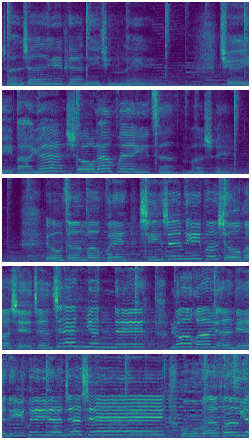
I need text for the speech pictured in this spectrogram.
转身一瞥你清泪。取一把月，收了回忆怎么睡？又怎么会心生蜜蜂绣花写成真缘对？若花远蝶，你会怨着谁？无关风月，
